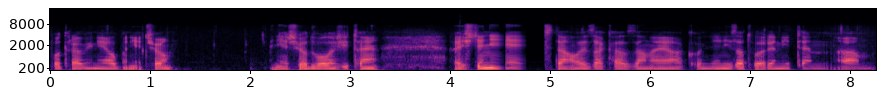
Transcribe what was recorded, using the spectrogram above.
potraviny alebo niečo, niečo dôležité. Ešte nie je stále zakázané, ako není zatvorený ten, um,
